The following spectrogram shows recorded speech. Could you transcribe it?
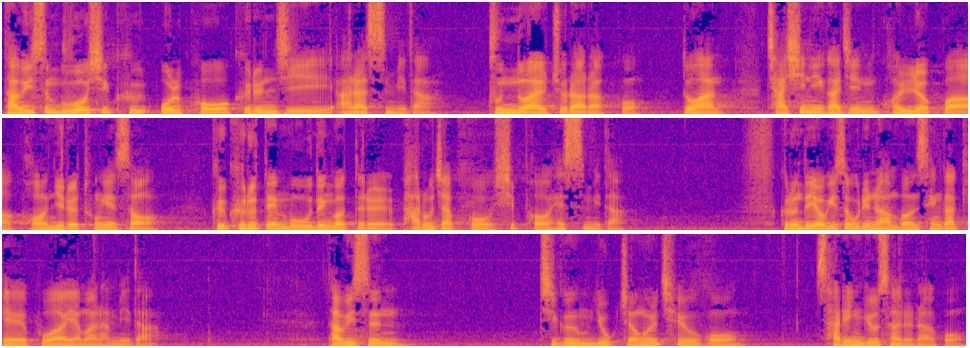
다윗은 무엇이 그 옳고 그른지 알았습니다. 분노할 줄 알았고 또한 자신이 가진 권력과 권위를 통해서 그 그릇된 모든 것들을 바로잡고 싶어 했습니다. 그런데 여기서 우리는 한번 생각해 보아야만 합니다. 다윗은 지금 욕정을 채우고 살인교사를 하고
